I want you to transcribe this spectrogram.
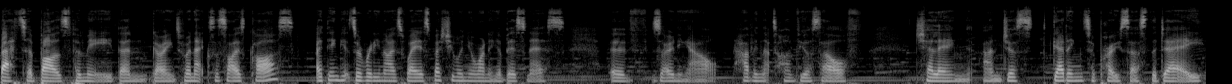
better buzz for me than going to an exercise class. I think it's a really nice way, especially when you're running a business, of zoning out, having that time for yourself, chilling, and just getting to process the day,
